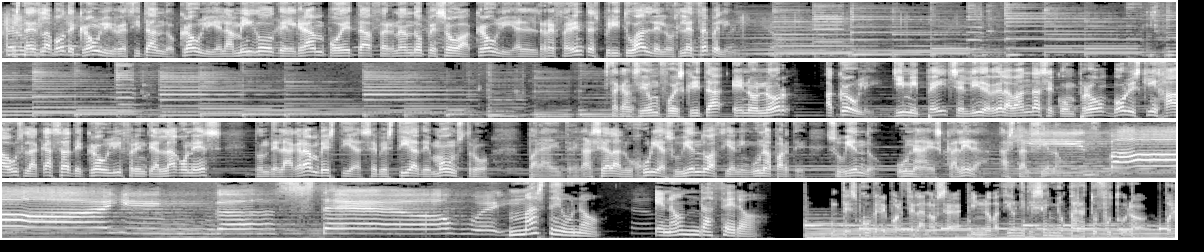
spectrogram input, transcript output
Esta es la voz de Crowley recitando. Crowley, el amigo del gran poeta Fernando Pessoa. Crowley, el referente espiritual de los Led Zeppelin. Esta canción fue escrita en honor a Crowley. Jimmy Page, el líder de la banda, se compró Bowling Skin House, la casa de Crowley frente al lago Ness, donde la gran bestia se vestía de monstruo para entregarse a la lujuria, subiendo hacia ninguna parte, subiendo una escalera hasta el cielo. Más de uno en Onda Cero. Descubre porcelanosa, innovación y diseño para tu futuro.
